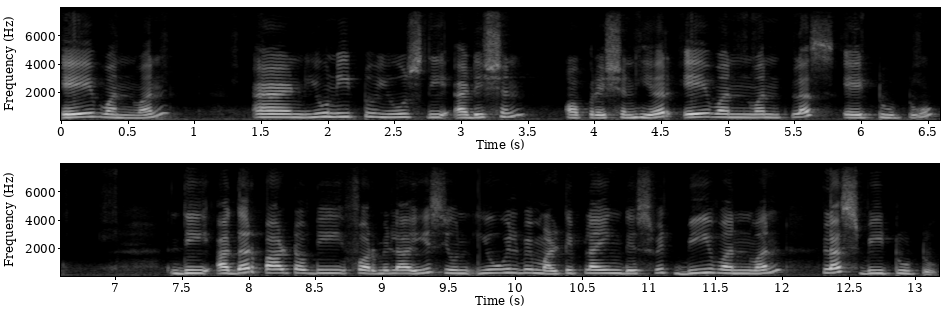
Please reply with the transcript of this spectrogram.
a11 and you need to use the addition operation here a11 plus a22 the other part of the formula is you, you will be multiplying this with b11 plus b22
